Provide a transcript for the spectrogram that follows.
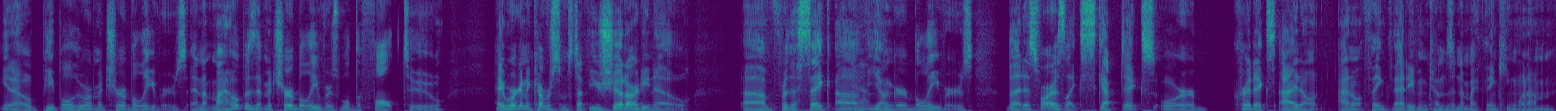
you know, people who are mature believers. And my hope is that mature believers will default to, hey, we're going to cover some stuff you should already know um, for the sake of Yeah. younger believers. But as far as like skeptics or critics, I don't, I don't think that even comes into my thinking when I'm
